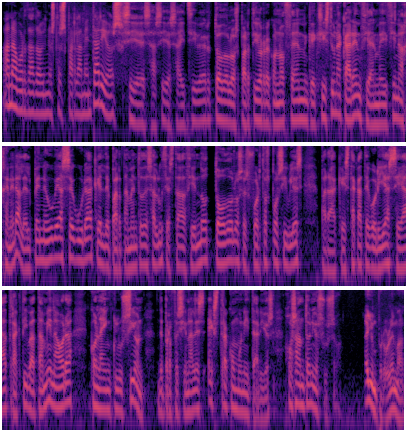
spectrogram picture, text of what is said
han abordado hoy nuestros parlamentarios. Sí, es así, es Aichiver. Todos los partidos reconocen que existe una carencia en medicina general. El PNV asegura que el Departamento de Salud está haciendo todos los esfuerzos posibles para que esta categoría sea atractiva también ahora con la inclusión de profesionales extracomunitarios. José Antonio Suso. Hay un problema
